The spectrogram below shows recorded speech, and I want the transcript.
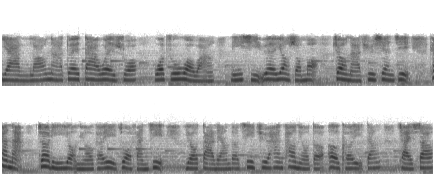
亚劳拿对大卫说：“我主我王，你喜悦用什么，就拿去献祭。看哪，这里有牛可以做燔祭，有打粮的器具和套牛的轭可以当柴烧。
